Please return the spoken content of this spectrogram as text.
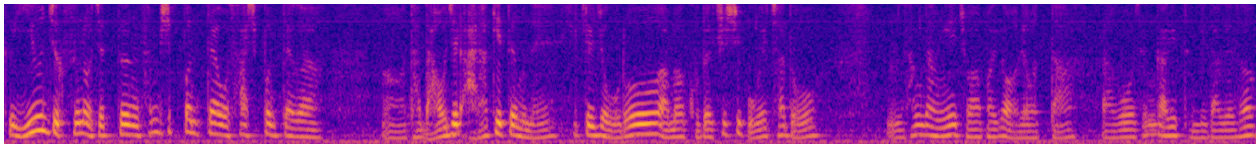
그 이윤 즉슨 어쨌든 30번대하고 40번대가 어, 다 나오질 않았기 때문에 실질적으로 아마 975회차도 음, 상당히 조합하기가 어려웠다 라고 생각이 듭니다. 그래서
